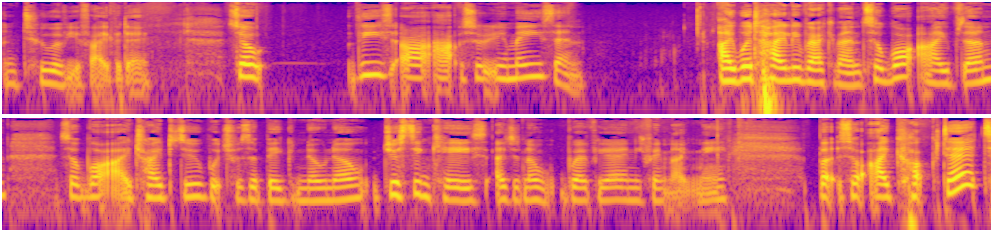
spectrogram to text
and two of your five a day. So these are absolutely amazing I would highly recommend. So what I've done, so what I tried to do, which was a big no no, just in case I don't know whether you're anything like me, but so I cooked it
